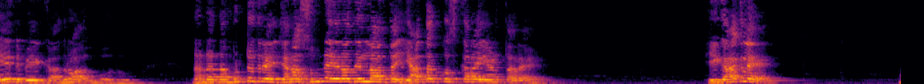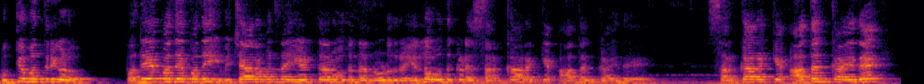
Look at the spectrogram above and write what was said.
ಏನು ಬೇಕಾದರೂ ಆಗ್ಬೋದು. ನನ್ನನ್ನು ಮುಟ್ಟಿದ್ರೆ ಜನ ಸುಮ್ಮನೆ ಇರೋದಿಲ್ಲ ಅಂತ ಯಾತಕ್ಕೋಸ್ಕರ ಹೇಳ್ತಾರೆ. ಹೀಗಾಗಲೇ ಮುಖ್ಯಮಂತ್ರಿಗಳು ಪದೇ ಪದೇ ಪದೇ ಈ ವಿಚಾರವನ್ನು ಹೇಳ್ತಾ ಇರೋದನ್ನು ನೋಡಿದ್ರೆ ಎಲ್ಲ ಒಂದು ಕಡೆ ಸರ್ಕಾರಕ್ಕೆ ಆತಂಕ ಇದೆ. ಸರ್ಕಾರಕ್ಕೆ ಆತಂಕ ಇದೆ.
